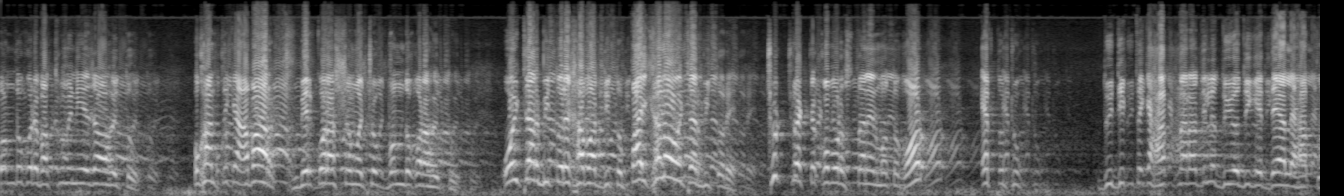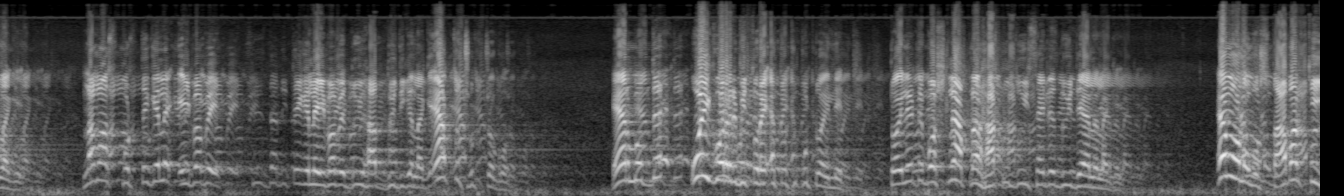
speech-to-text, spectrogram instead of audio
বন্ধ করে বাথরুমে নিয়ে যাওয়া হয়তো ওখান থেকে আবার বের করার সময় চোখ বন্ধ করা হইতো। ওইটার ভিতরে খাবার দিত পায়খানা ওইটার ভিতরে। ছোট্ট একটা কবরস্থানের মতো ঘর। এতটুক দুই দিক থেকে হাত নাড়া দিলে দুই দিকে দেয়ালে হাত লাগে। নামাজ পড়তে গেলে এইভাবে দিতে গেলে এইভাবে দুই হাত দুই দিকে লাগে। এত ছোট্ট ঘর। এর মধ্যে ওই ঘরের ভিতরে এতটুকু টয়লেট টয়লেটে বসলে আপনার হাঁটু দুই সাইডে দুই দেয়ালে লাগে। এমন অবস্থা। আবার কি?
